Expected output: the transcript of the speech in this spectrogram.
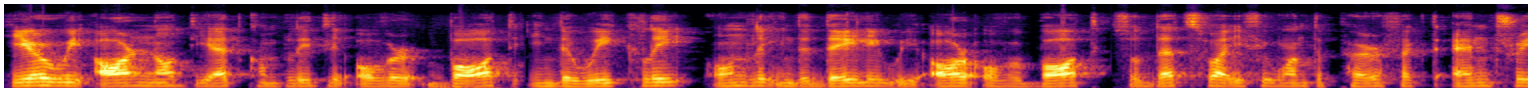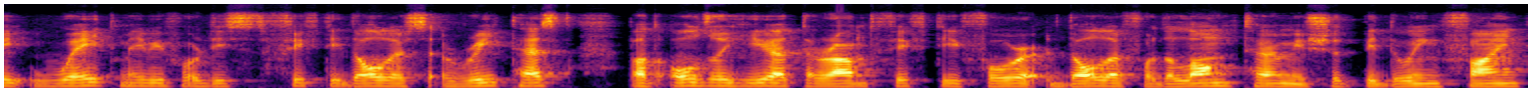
here we are not yet completely overbought in the weekly only in the daily we are overbought. So that's why if you want the perfect entry wait maybe for this 50 dollars retest but also here at around 54 dollar for the long term you should be doing fine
